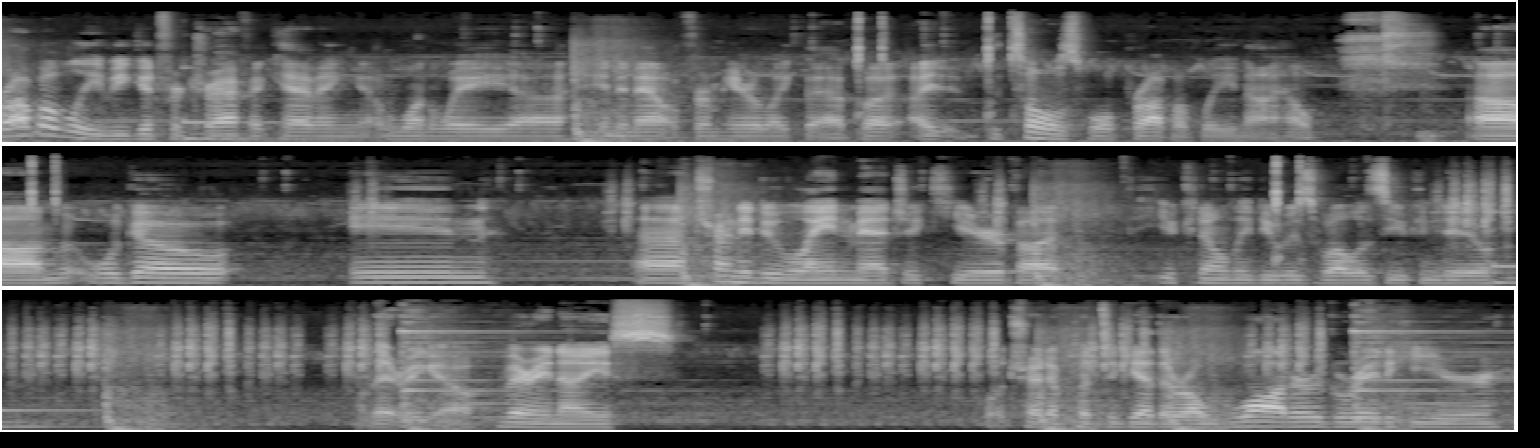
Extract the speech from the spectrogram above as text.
probably be good for traffic having one-way uh, in and out from here like that, but I, the tolls will probably not help. Um, we'll go in, uh, trying to do lane magic here, but you can only do as well as you can do. There we go. Very nice. We'll try to put together a water grid here.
